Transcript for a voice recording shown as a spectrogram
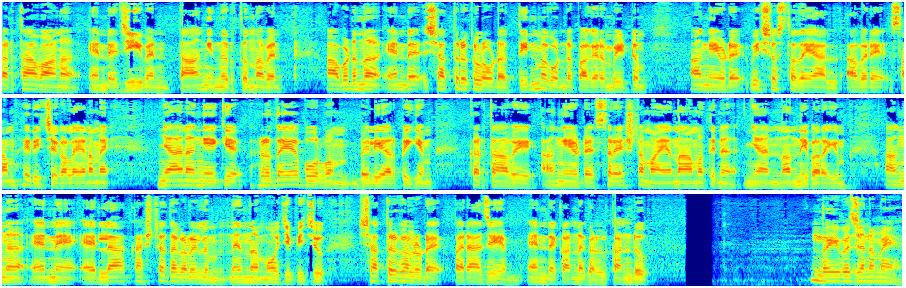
കർത്താവാണ് എന്റെ ജീവൻ താങ്ങി നിർത്തുന്നവൻ. അവിടുന്ന് എന്റെ ശത്രുക്കളോട് തിന്മ കൊണ്ട് പകരം വീട്ടും. അങ്ങയുടെ വിശ്വസ്തതയാൽ അവരെ സംഹരിച്ചു കളയണമേ. ഞാൻ അങ്ങേക്ക് ഹൃദയപൂർവം ബലിയർപ്പിക്കും. കർത്താവെ അങ്ങയുടെ ശ്രേഷ്ഠമായ നാമത്തിന് ഞാൻ നന്ദി പറയും. അങ്ങ് എന്നെ എല്ലാ കഷ്ടതകളിലും നിന്ന് മോചിപ്പിച്ചു. ശത്രുക്കളുടെ പരാജയം എന്റെ കണ്ണുകൾ കണ്ടു. ദൈവജനമേ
